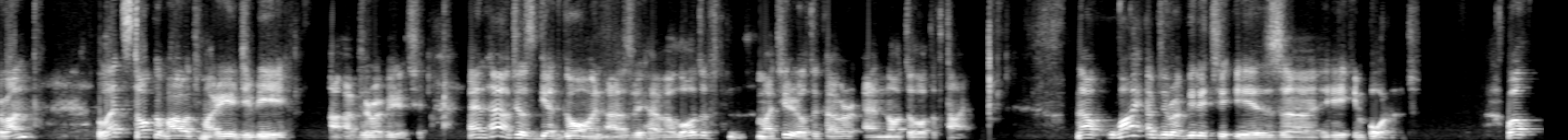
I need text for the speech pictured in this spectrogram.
everyone. Let's talk about MariaDB uh, observability. And I'll just get going as we have a lot of material to cover and not a lot of time. Now, why observability is uh, important? Well,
